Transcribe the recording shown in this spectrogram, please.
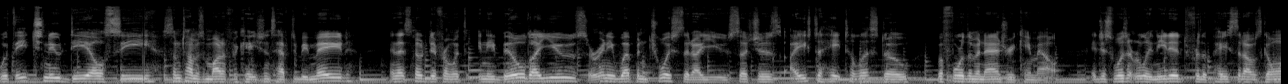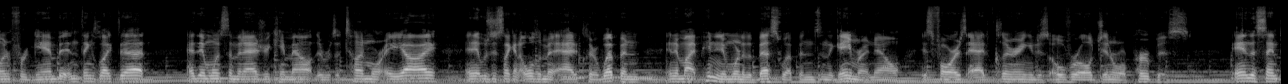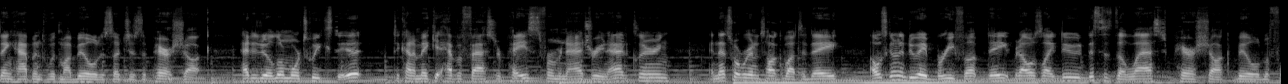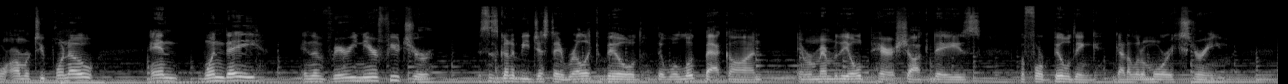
With each new DLC, sometimes modifications have to be made, and that's no different with any build I use or any weapon choice that I use, such as I used to hate Telesto before the Menagerie came out. It just wasn't really needed for the pace that I was going for Gambit and things like that. And then once the Menagerie came out, there was a ton more AI, and it was just like an ultimate ad clear weapon, and in my opinion, one of the best weapons in the game right now, as far as ad clearing and just overall general purpose. And the same thing happens with my build, such as the Parashock. Had to do a little more tweaks to it to kind of make it have a faster pace for Menagerie and ad clearing, and that's what we're going to talk about today. I was going to do a brief update, but I was like, dude, this is the last Parashock build before Armor 2.0, and one day, in the very near future, this is going to be just a relic build that we'll look back on and remember the old Parashock days before building got a little more extreme.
